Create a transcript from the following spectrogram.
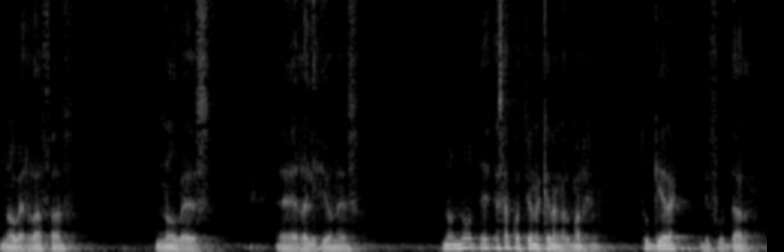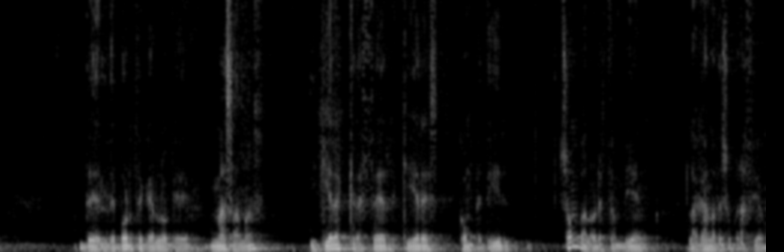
No ves razas, no ves eh, religiones. No, no, e, esas cuestiones quedan al margen. Tú quieres disfrutar del deporte, que es lo que más amas, y quieres crecer, quieres competir. Son valores también las ganas de superación,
